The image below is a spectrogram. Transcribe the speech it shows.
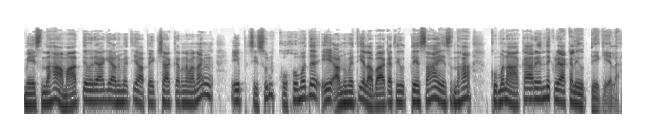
මේ සඳහා අමාත්‍යවරයාගේ අනුමැතිය අපේක්ෂා කරනවා නම් ඒ සිසුන් කොහොමද ඒ අනුමැතිය ලබාගත යුත්තේ සහ ඒ සඳහා කුමන ආකාරයෙන්ද ක්‍රියා කළ යුත්තේ කියලා.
